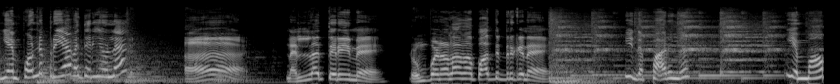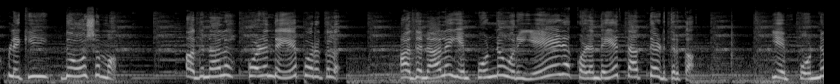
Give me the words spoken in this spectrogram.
என் பொண்ணு பிரியாவை தெரியும்ல? ஆ, நல்லா தெரியுமே. ரொம்ப நாளா நான் பாத்துட்டு இருக்கேனே. இத பாருங்க. என் மாப்பிள்ளைக்கு தோஷமா. அதனால குழந்தையே பிறக்கல. அதனால என் பொண்ணு ஒரு ஏழை குழந்தைய தத்து எடுத்திருக்கா என் பொண்ணு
